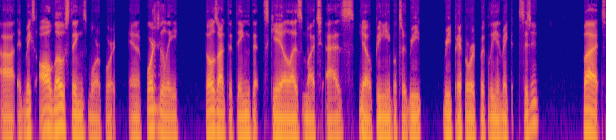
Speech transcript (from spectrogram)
uh, it makes all those things more important. And Mm-hmm. unfortunately, those aren't the things that scale as much as you know being able to read read paperwork quickly and make a decision. But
